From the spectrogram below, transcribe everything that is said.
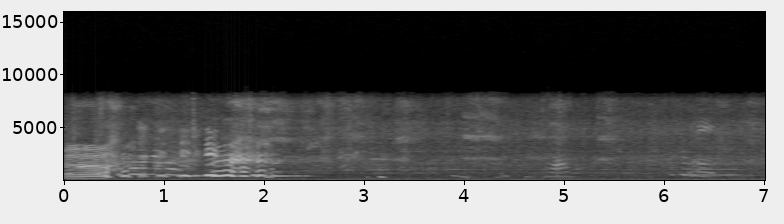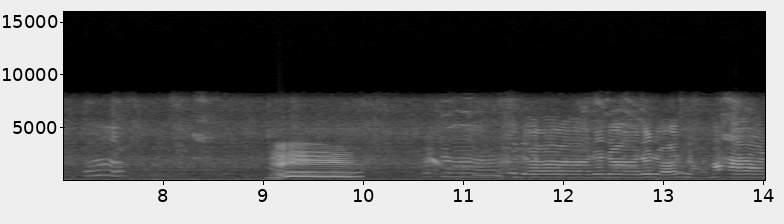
Tuh. Eh. Dadah, dadah, dadah, selamat makan.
